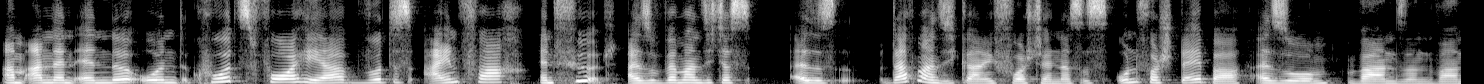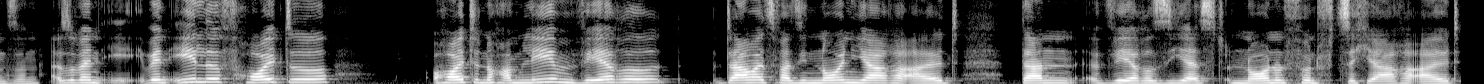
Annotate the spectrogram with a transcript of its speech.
am anderen Ende und kurz vorher wird es einfach entführt. Also wenn man sich das, also es darf man sich gar nicht vorstellen. Das ist unvorstellbar. Also Wahnsinn, Wahnsinn. Also wenn, wenn Elif heute, heute noch am Leben wäre, damals war sie neun Jahre alt, dann wäre sie jetzt 59 Jahre alt.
